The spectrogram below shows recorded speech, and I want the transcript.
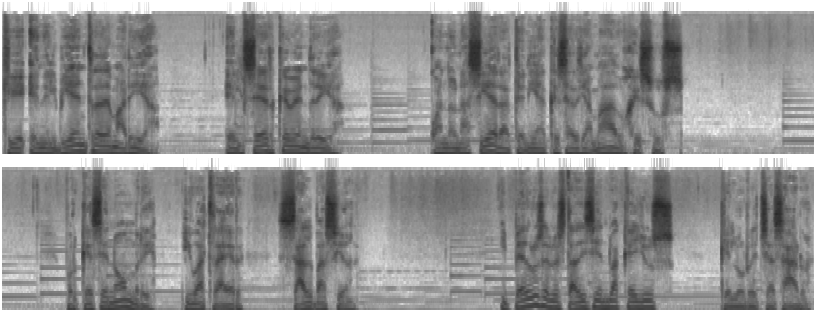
que en el vientre de María, el ser que vendría, cuando naciera tenía que ser llamado Jesús? Porque ese nombre iba a traer salvación. Y Pedro se lo está diciendo a aquellos que lo rechazaron,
